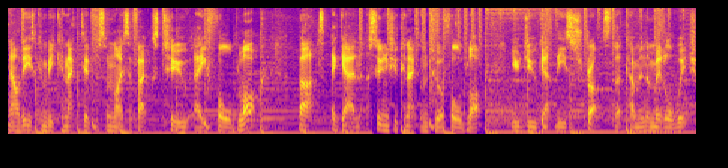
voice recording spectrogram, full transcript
Now these can be connected for some nice effects to a full block but again as soon as you connect them to a full block you do get these struts that come in the middle which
